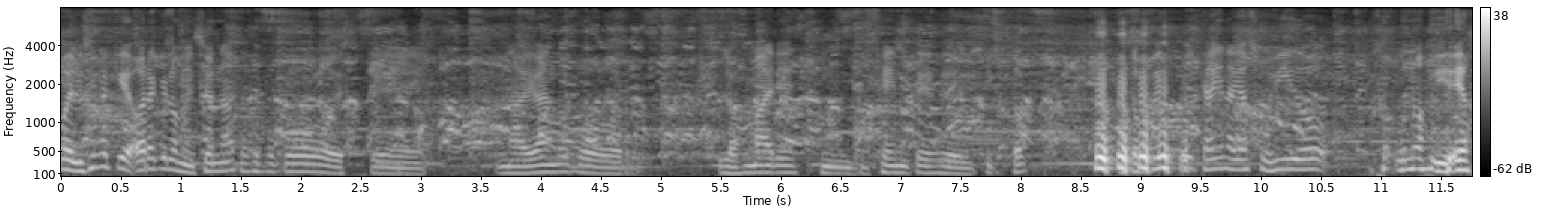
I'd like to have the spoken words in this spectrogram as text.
Oye, alucina que ahora que lo mencionas, hace poco este, navegando por los mares indigentes del TikTok, topé que alguien había subido unos videos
